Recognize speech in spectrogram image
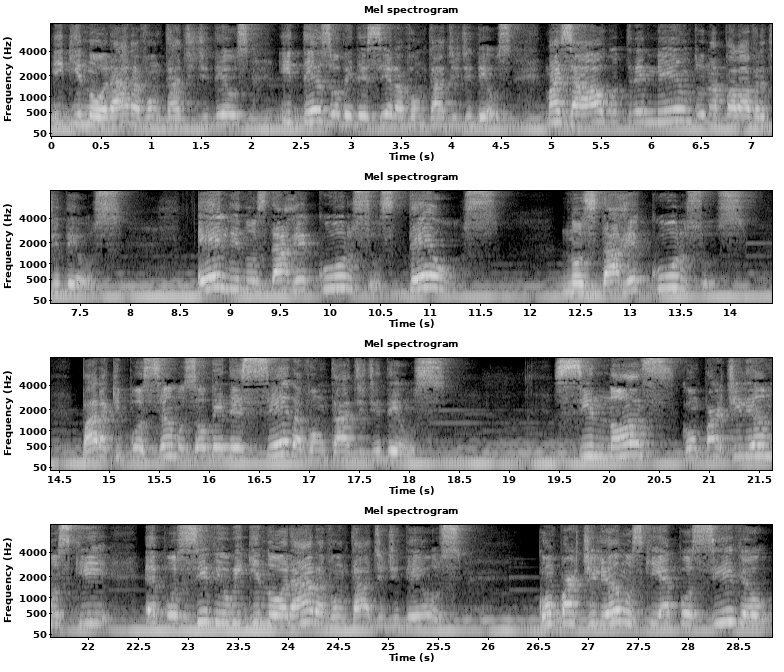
ignorar a vontade de Deus e desobedecer à vontade de Deus. Mas há algo tremendo na palavra de Deus. Ele nos dá recursos, Deus nos dá recursos para que possamos obedecer à vontade de Deus. Se nós compartilhamos que é possível ignorar a vontade de Deus, compartilhamos que é possível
